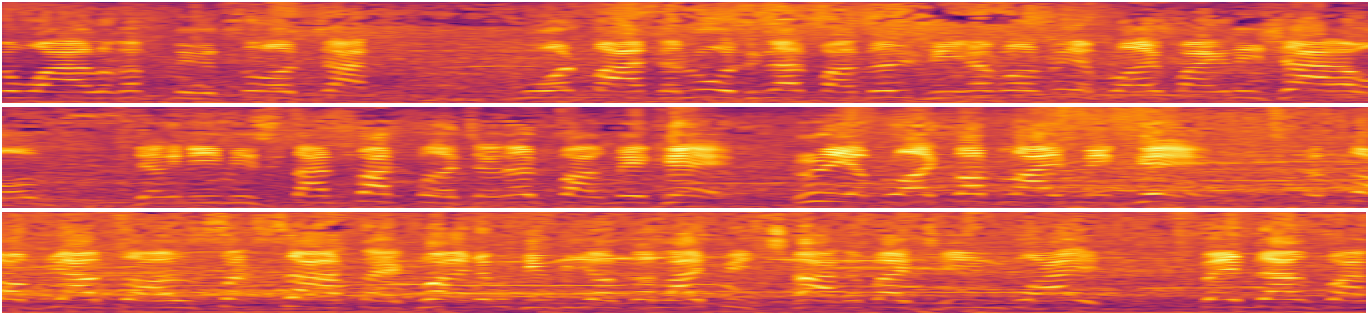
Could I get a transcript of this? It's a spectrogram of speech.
ก็วางแล้วครับหนืดโซนจัดม้วนมาจะลูดถึงด้านฝั่ง33ครับโดนเรียบร้อยไปกันดิชาครับผมอย่างนี้มีสตันฟัดเปิดจากด้านฝั่งเมเคเรียบร้อยก็ไลน์เมเคแล้วตอบยาวต่อซักซ่าแต่ควายนักคิวพิยอนก็ไลน์ปิดฉากกันไปทีมไวเป็นทางฝั่ง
